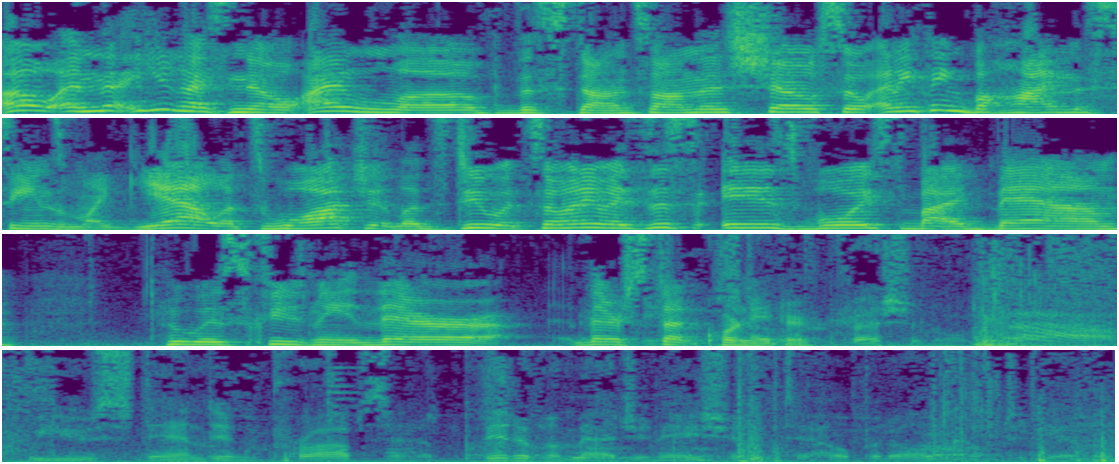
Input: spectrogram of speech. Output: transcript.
Oh, and th- you guys know I love the stunts on this show. So anything behind the scenes, I'm like, "Yeah, let's watch it, let's do it." So, anyways, this is voiced by Bam, who is, excuse me, their their stunt coordinator. professional. We use stand-in props and a bit of imagination to help it all come together.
